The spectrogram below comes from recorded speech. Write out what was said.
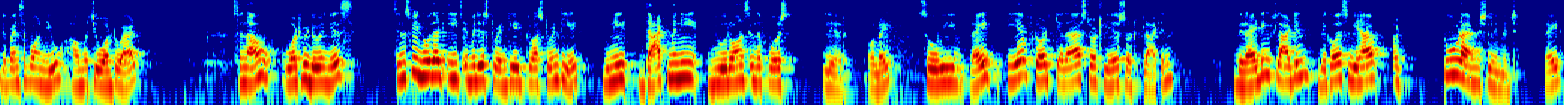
depends upon you how much you want to add. So now what we're doing is since we know that each image is 28 cross 28 we need that many neurons in the first layer all right? So we write tf.keras.layers.flatten we're writing flatten because we have a two dimensional image right?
